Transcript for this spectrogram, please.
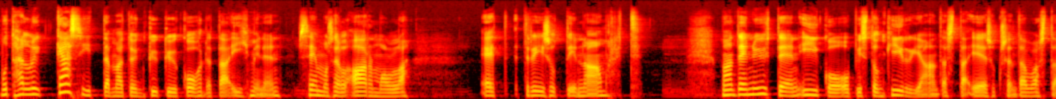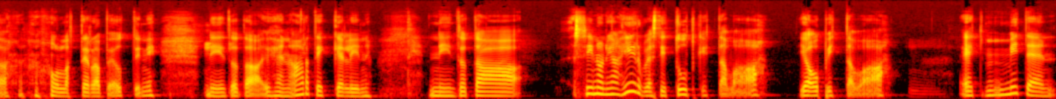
Mutta hän oli käsittämätön kyky kohdata ihminen semmoisella armolla, että riisuttiin naamarit. Mä oon tehnyt yhteen IK-opiston kirjaan tästä Jeesuksen tavasta olla terapeutti, niin, niin tota, yhden artikkelin – niin tota, siinä on ihan hirveästi tutkittavaa ja opittavaa. Että miten,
